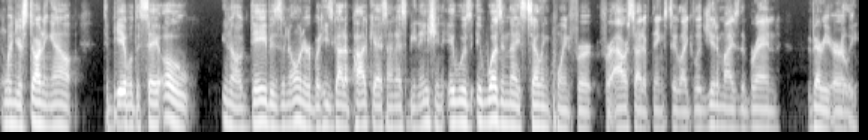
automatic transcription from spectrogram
when you're starting out, to be able to say, "Oh, you know, Dave is an owner, but he's got a podcast on SB Nation." It was it was a nice selling point for for our side of things to like legitimize the brand very early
